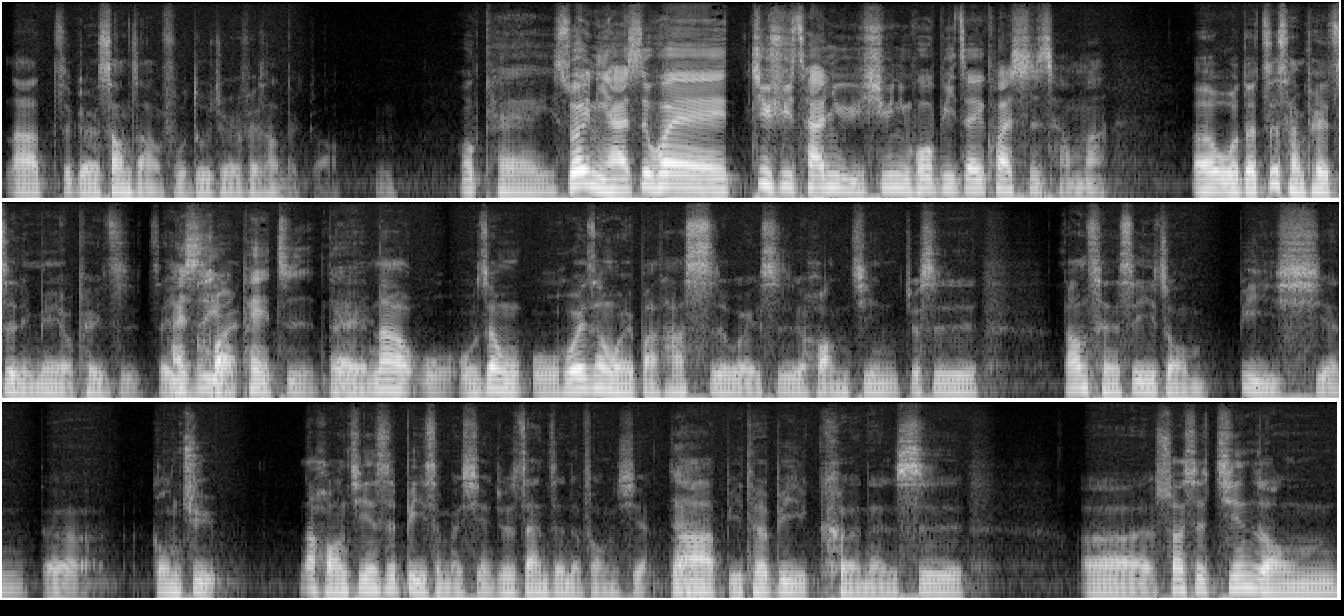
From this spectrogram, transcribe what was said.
那这个上涨幅度就会非常的高。嗯，OK，所以你还是会继续参与虚拟货币这一块市场吗？呃，我的资产配置里面有配置这一块，还是有配置。对，对那我我认我会认为把它视为是黄金，就是当成是一种避险的工具。那黄金是避什么险？就是战争的风险。那比特币可能是呃，算是金融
